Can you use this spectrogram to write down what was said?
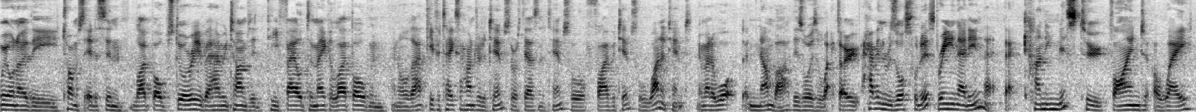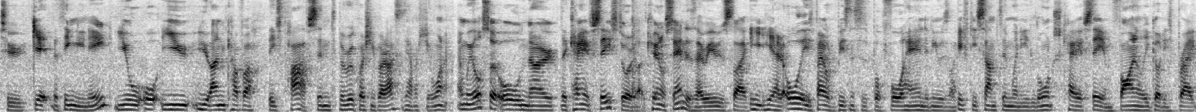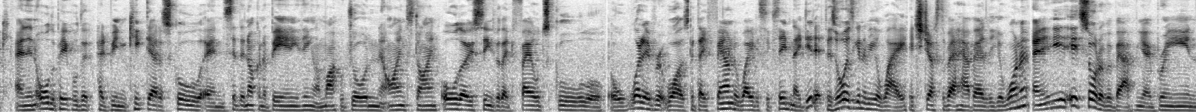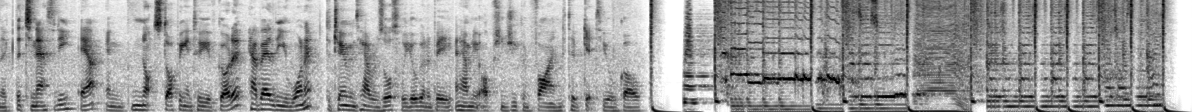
We all know the Thomas Edison light bulb story about how many times he failed to make a light bulb and, and all that. If it takes 100 attempts or 1,000 attempts or 5 attempts or 1 attempt, no matter what number, there's always a way. So having the resourcefulness, bringing that in, that, that cunningness to find a way to get the thing you need, you you you uncover these paths. And the real question you've got to ask is how much do you want it? And we also all know the KFC story, like Colonel Sanders, how he was like, he, he had all these failed businesses beforehand and he was like 50 something when he launched KFC and finally got his break and then all the people that had been kicked out of school and said they're not going to be anything, like Michael Jordan and Einstein, all those things where they'd failed school or, or whatever it was, but they found a way to succeed and they did it. There's always going to be a way. It's just about how badly you want it. And it, it's sort of about, you know, bringing in the, the tenacity out and not stopping until you've got it. How badly you want it determines how resourceful you're going to be and how many options you can find to get to your goal.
